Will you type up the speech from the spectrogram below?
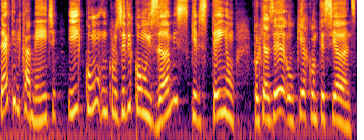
tecnicamente e com inclusive com exames que eles tenham, porque às vezes o que acontecia antes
